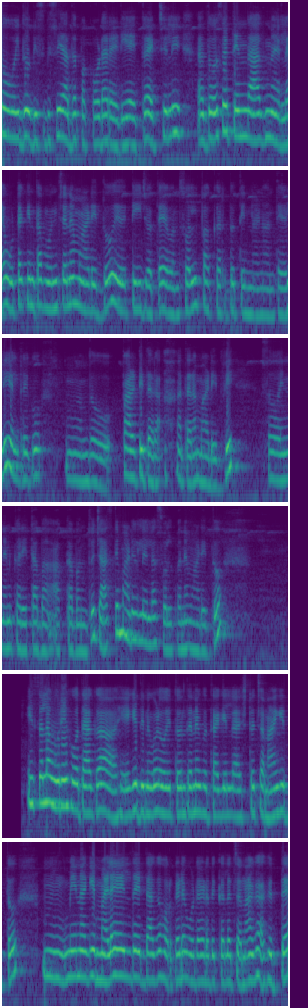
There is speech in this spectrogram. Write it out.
ಸೊ ಇದು ಬಿಸಿ ಬಿಸಿಯಾದ ಪಕೋಡ ರೆಡಿ ಆಯಿತು. ಆ್ಯಕ್ಚುಲಿ ದೋಸೆ ತಿಂದಾದ್ಮೇಲೆ ಊಟಕ್ಕಿಂತ ಮುಂಚೆನೇ ಮಾಡಿದ್ದು ಟೀ ಜೊತೆ ಒಂದು ಸ್ವಲ್ಪ ಕರೆದು ತಿನ್ನೋಣ ಅಂಥೇಳಿ ಎಲ್ರಿಗೂ ಒಂದು ಪಾರ್ಟಿ ಥರ ಆ ಥರ ಮಾಡಿದ್ವಿ. ಸೊ ಇನ್ನೇನು ಕರಿತಾ ಬ, ಆಗ್ತಾ ಬಂತು. ಜಾಸ್ತಿ ಮಾಡಿರಲಿಲ್ಲ, ಸ್ವಲ್ಪನೇ ಮಾಡಿದ್ದು. ಈ ಸಲ ಊರಿಗೆ ಹೋದಾಗ ಹೇಗೆ ದಿನಗಳು ಹೋಯ್ತು ಅಂತಲೇ ಗೊತ್ತಾಗಿಲ್ಲ ಅಷ್ಟು ಚೆನ್ನಾಗಿತ್ತು. ಮೇನಾಗಿ ಮಳೆ ಇಲ್ಲದೆ ಇದ್ದಾಗ ಹೊರಗಡೆ ಓಡಾಡೋದಕ್ಕೆಲ್ಲ ಚೆನ್ನಾಗಾಗುತ್ತೆ.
